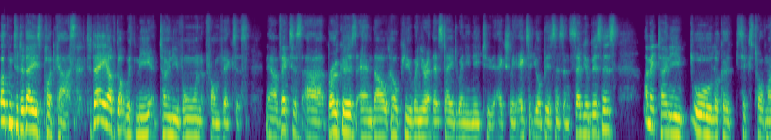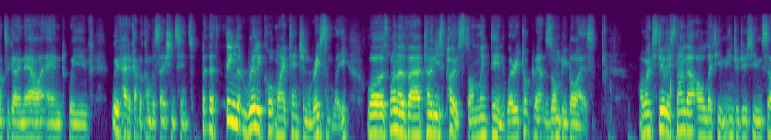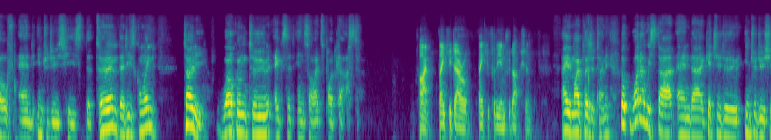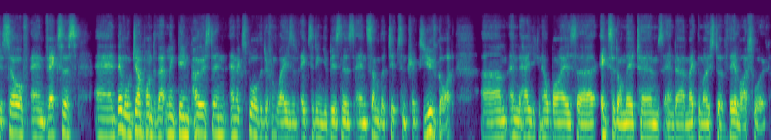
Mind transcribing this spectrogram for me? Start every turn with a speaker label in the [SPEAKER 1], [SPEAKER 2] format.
[SPEAKER 1] Welcome to today's podcast. Today I've got with me Tony Vaughan from Vexus. Now, Vexus are brokers and they'll help you when you're at that stage when you need to actually exit your business and sell your business. I met Tony, oh, look, at six, 12 months ago now, and we've we've had a couple of conversations since. But the thing that really caught my attention recently was one of uh, Tony's posts on LinkedIn where he talked about zombie buyers. I won't steal his thunder. I'll let him introduce himself and introduce his the term that he's coined. Tony, welcome to Exit Insights podcast.
[SPEAKER 2] Hi, thank you, Darryl. Thank you for the introduction.
[SPEAKER 1] Hey, my pleasure, Tony. Look, why don't we start and uh, get you to introduce yourself and Vexus, and then we'll jump onto that LinkedIn post and, and explore the different ways of exiting your business and some of the tips and tricks you've got um, and how you can help buyers uh, exit on their terms and uh, make the most of their life's work.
